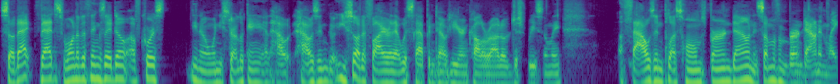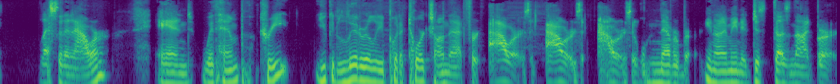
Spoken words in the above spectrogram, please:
So that that's one of the things they don't. Of course, you know when you start looking at how housing, you saw the fire that was happened out here in Colorado just recently. A thousand plus homes burned down, and some of them burned down in like less than an hour. And with hempcrete, you could literally put a torch on that for hours and hours and hours. It will never burn. You know what I mean? It just does not burn.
